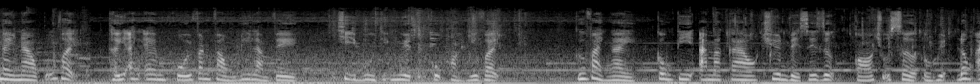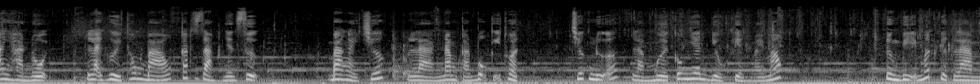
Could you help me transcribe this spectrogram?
Ngày nào cũng vậy, thấy anh em khối văn phòng đi làm về, chị Bùi Thị Nguyệt cũng hỏi như vậy. Cứ vài ngày, công ty Amacao chuyên về xây dựng có trụ sở ở huyện Đông Anh, Hà Nội lại gửi thông báo cắt giảm nhân sự. Ba ngày trước là 5 cán bộ kỹ thuật, trước nữa là 10 công nhân điều khiển máy móc. Từng bị mất việc làm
